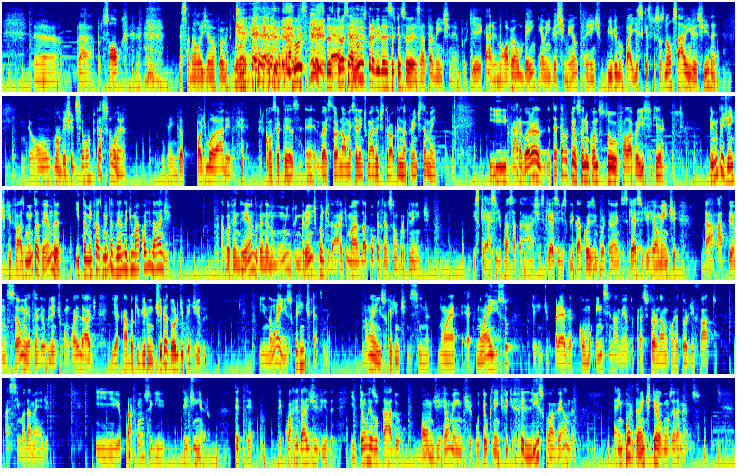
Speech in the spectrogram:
é, para o sol. Essa analogia não foi muito boa, né? pra luz. É, trouxe a luz para a vida dessas pessoas. Exatamente, né? Porque, cara, o imóvel é um bem, é um investimento. A gente vive num país que as pessoas não sabem investir, né? Então, não deixa de ser uma aplicação, né? E ainda pode morar nele. Com certeza. É, vai se tornar uma excelente moeda de troca ali na frente também. E, cara, agora até tava pensando enquanto tu falava isso, Fiqueira. Tem muita gente que faz muita venda e também faz muita venda de má qualidade. Acaba vendendo, vendendo muito, em grande quantidade, mas dá pouca atenção para o cliente. Esquece de passar taxa, esquece de explicar coisas importantes, esquece de realmente dar atenção e atender o cliente com qualidade. E acaba que vira um tirador de pedido. E não é isso que a gente quer também. Não é isso que a gente ensina. Não é, é não é isso que a gente prega como ensinamento para se tornar um corretor de fato acima da média. E para conseguir ter dinheiro, ter tempo, ter qualidade de vida e ter um resultado onde realmente o teu cliente fique feliz com a venda, é importante ter alguns elementos.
